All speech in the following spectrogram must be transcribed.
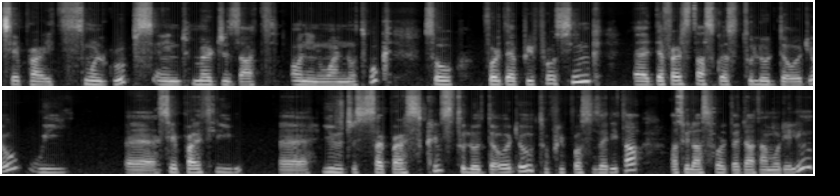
separate small groups and merges that on in one notebook. So for the pre-processing, uh, the first task was to load the audio. We uh, separately uh, used Cypress scripts to load the audio to pre-process the data, as well as for the data modeling.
